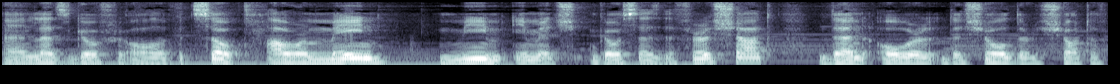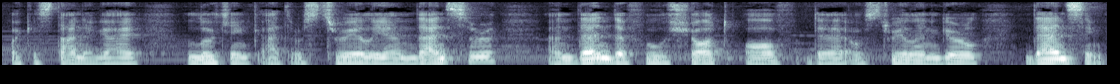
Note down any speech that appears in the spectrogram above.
and let's go through all of it. So our main meme image goes as the first shot, then over the shoulder shot of Pakistani guy looking at Australian dancer, and then the full shot of the Australian girl dancing.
